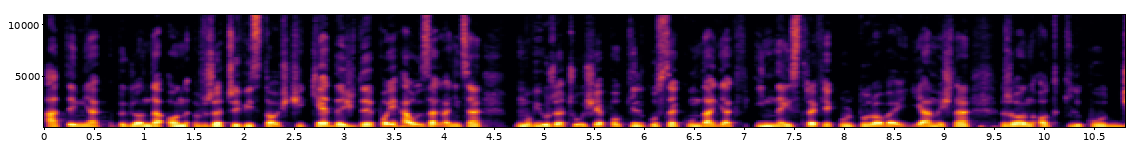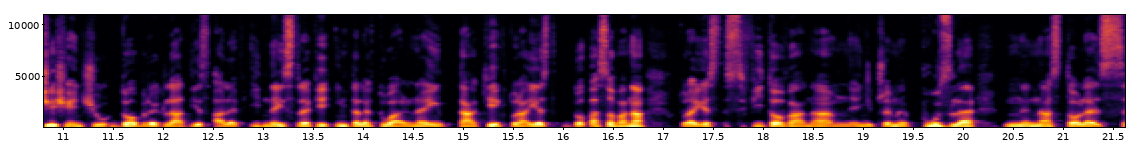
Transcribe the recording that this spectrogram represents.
a tym, jak wygląda on w rzeczywistości. Kiedyś, gdy pojechał za granicę, mówił, że czuł się po kilku sekundach jak w innej strefie kulturowej. Ja myślę, że on od kilkudziesięciu dobrych lat jest, ale w innej strefie intelektualnej, takiej, która jest dopasowana, która jest sfitowana niczym puzzle na stole z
